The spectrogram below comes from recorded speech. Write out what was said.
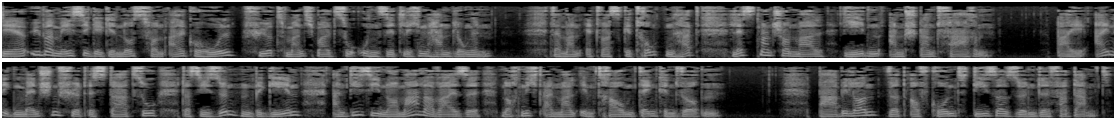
Der übermäßige Genuss von Alkohol führt manchmal zu unsittlichen Handlungen. Wenn man etwas getrunken hat, lässt man schon mal jeden Anstand fahren. Bei einigen Menschen führt es dazu, dass sie Sünden begehen, an die sie normalerweise noch nicht einmal im Traum denken würden. Babylon wird aufgrund dieser Sünde verdammt.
